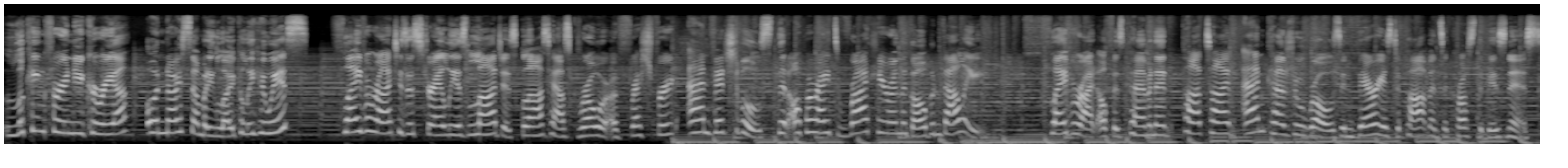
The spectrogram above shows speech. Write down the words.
Looking for a new career or know somebody locally who is? Flavorite is Australia's largest glasshouse grower of fresh fruit and vegetables that operates right here in the Goulburn Valley. Flavorite offers permanent, part time, and casual roles in various departments across the business,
